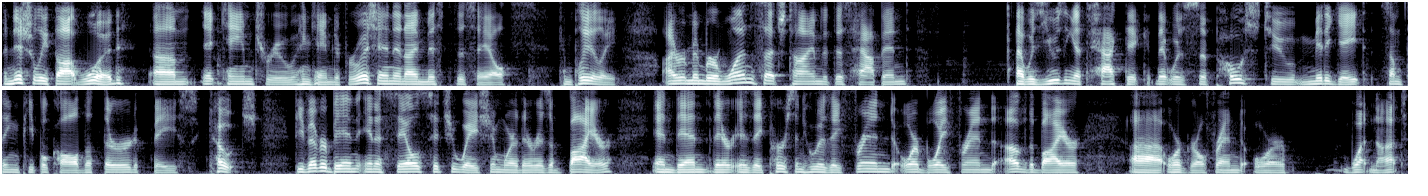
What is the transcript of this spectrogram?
initially thought would. Um, it came true and came to fruition, and I missed the sale completely. I remember one such time that this happened. I was using a tactic that was supposed to mitigate something people call the third base coach. If you've ever been in a sales situation where there is a buyer and then there is a person who is a friend or boyfriend of the buyer uh, or girlfriend or whatnot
